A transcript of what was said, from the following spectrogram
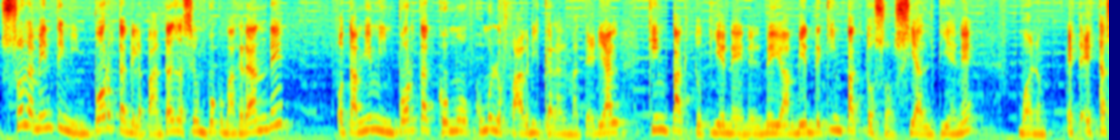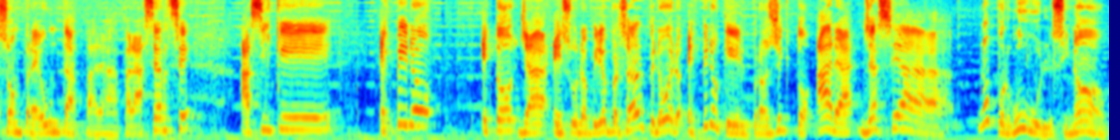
¿Solamente me importa que la pantalla sea un poco más grande? ¿O también me importa cómo, cómo lo fabrican el material? ¿Qué impacto tiene en el medio ambiente? ¿Qué impacto social tiene? Bueno, estas son preguntas para, para hacerse. Así que espero esto ya es una opinión personal, pero bueno, espero que el proyecto ARA ya sea, no por Google, sino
